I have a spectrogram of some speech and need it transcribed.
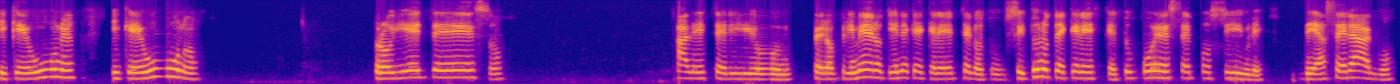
y que uno, y que uno proyecte eso al exterior, pero primero tiene que creértelo tú. Si tú no te crees que tú puedes ser posible de hacer algo,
